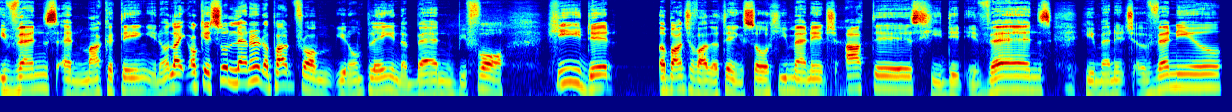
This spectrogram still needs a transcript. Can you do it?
events and marketing, you know, like okay, so Leonard apart from, you know, playing in the band before, he did a bunch of other things. So he managed artists, he did events, he managed a venue,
